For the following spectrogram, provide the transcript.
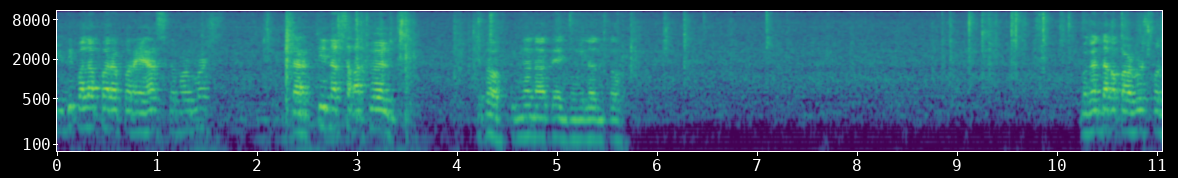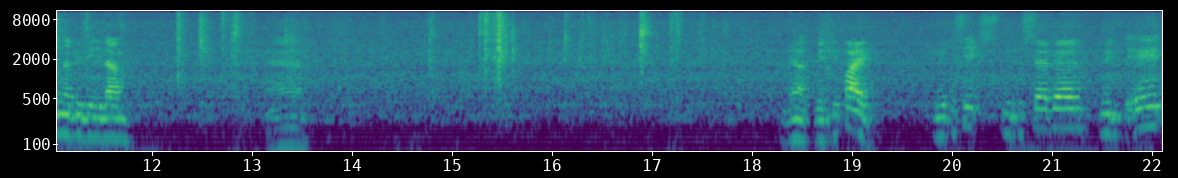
Hindi pala para parehas, ka-farmers. 13 at saka 12. Ito, tingnan natin kung ilan to. Maganda ka farmers pag nabibilang. 25, 26, 27, 28,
